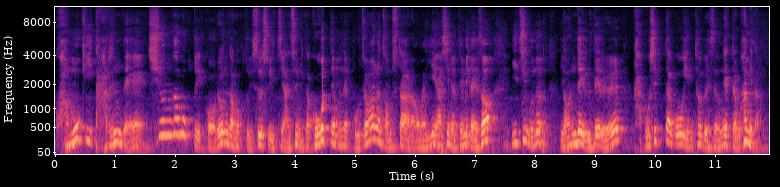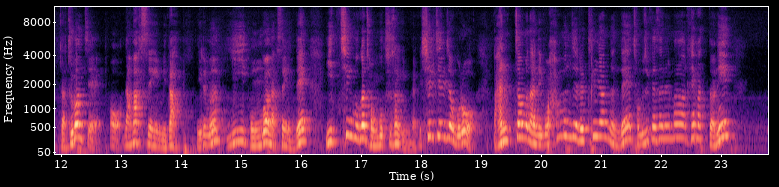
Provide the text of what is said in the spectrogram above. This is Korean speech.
과목이 다른데 쉬운 과목도 있고 어려운 과목도 있을 수 있지 않습니까? 그것 때문에 보정하는 점수다라고만 이해하시면 됩니다. 그래서 이 친구는 연대 의대를 가고 싶다고 인터뷰에서 응했다고 합니다. 자, 두 번째, 어, 남학생입니다. 이름은 이동건 학생인데 이 친구가 전국 수석입니다. 실질적으로 만점은 아니고 한 문제를 틀렸는데 점수 계산을 막 해봤더니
